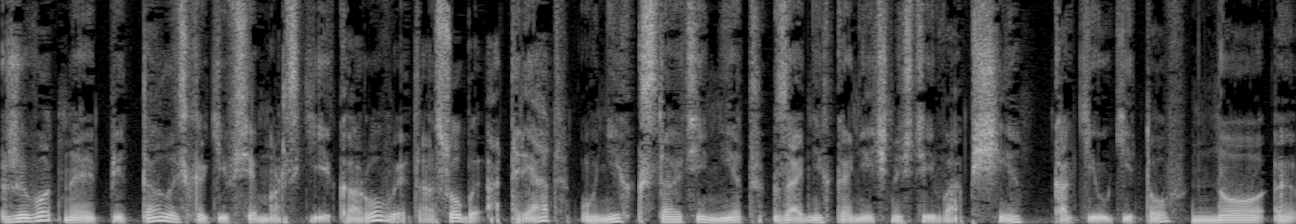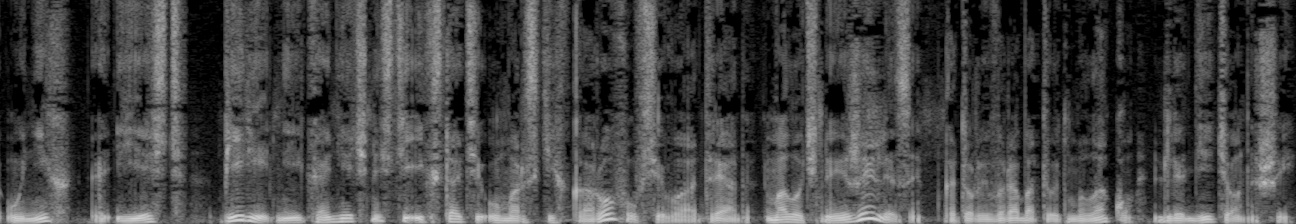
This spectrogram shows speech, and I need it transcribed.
животное питалось, как и все морские коровы, это особый отряд. У них, кстати, нет задних конечностей вообще, как и у китов, но э, у них есть передние конечности. И, кстати, у морских коров, у всего отряда, молочные железы, которые вырабатывают молоко для детенышей,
